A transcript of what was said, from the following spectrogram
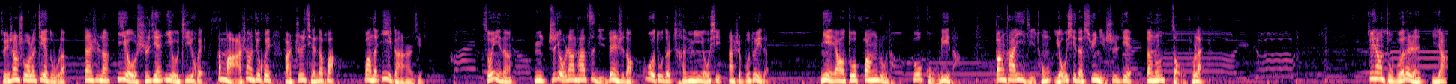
嘴上说了戒赌了。但是呢，一有时间，一有机会，他马上就会把之前的话忘得一干二净。所以呢，你只有让他自己认识到过度的沉迷游戏那是不对的，你也要多帮助他，多鼓励他，帮他一起从游戏的虚拟世界当中走出来。就像赌博的人一样，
